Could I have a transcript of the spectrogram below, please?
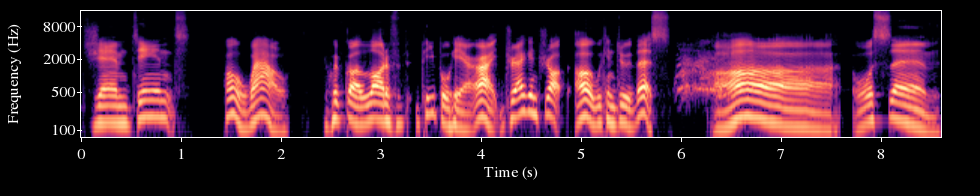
Jamdent. Oh, wow. We've got a lot of people here. Alright, drag and drop. Oh, we can do this. Ah, awesome.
